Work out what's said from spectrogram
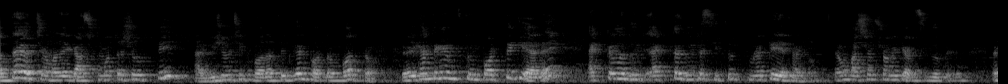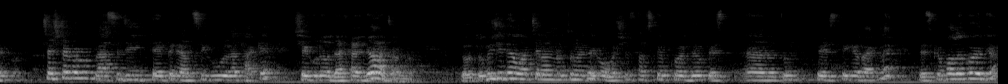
অধ্যায় হচ্ছে আমাদের গাছ ক্ষমতা শক্তি আর বিষয় হচ্ছে কি পদার্থবিজ্ঞান, প্রথম পত্র। তো এখান থেকে তুমি পড়তে গেলে একটা না দুই একটা, দুইটা সিকিউ তোমরা পেয়ে থাকো এবং বাসার সঙ্গে এমসিকিউ পেতে মানে চেষ্টা করব ক্লাসে যেই টাইপের এমসিকিউগুলো থাকে, সেগুলো দেখায় দেওয়ার জন্য। তো তুমি যদি আমার চ্যানেল নতুন হয়ে থাকো, অবশ্যই সাবস্ক্রাইব করে দিও পেজ নতুন পেজ থেকে থাকলে পেজকে ফলো করে দিও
